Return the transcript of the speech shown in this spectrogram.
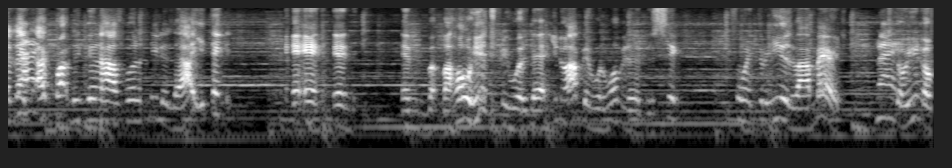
saying? Like Right. I probably been in full of leaders. How you think? And and and, and my- my whole history was that you know I've been with a woman that's been sick 23 years of our marriage. Right. So you know,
